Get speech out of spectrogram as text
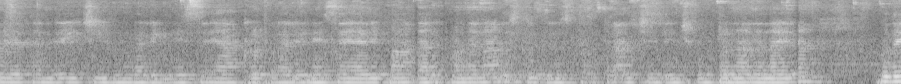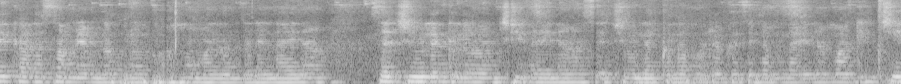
మహాపరిశుద్ధుడైన తండ్రి జీవం కలిగిన సయా కృప కలిగిన సయాని పాదాలు వందనాలు స్థుతులు స్తోత్రాలు చెల్లించుకుంటున్నాను నాయన. ఉదయకాల సమయంలో ప్రభావం మనందరి నాయన సచివ లెక్కలో ఉంచి నైనా సచివ లెక్కల మరొక దినం నాయన మాకిచ్చి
